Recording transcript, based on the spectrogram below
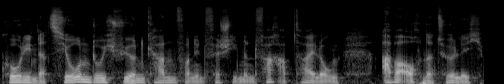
Koordinationen durchführen kann von den verschiedenen Fachabteilungen, aber auch natürlich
